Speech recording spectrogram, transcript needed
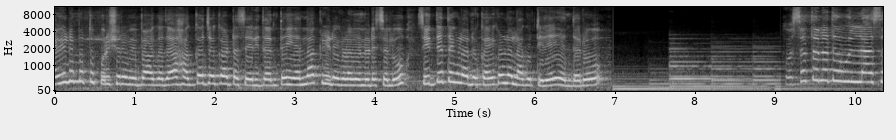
ಮಹಿಳೆ ಮತ್ತು ಪುರುಷರ ವಿಭಾಗದ ಹಗ್ಗ ಜಗ್ಗಾಟ ಸೇರಿದಂತೆ ಎಲ್ಲಾ ಕ್ರೀಡೆಗಳನ್ನು ನಡೆಸಲು ಸಿದ್ಧತೆಗಳನ್ನು ಕೈಗೊಳ್ಳಲಾಗುತ್ತಿದೆ ಎಂದರು. ಹೊಸತನದ ಉಲ್ಲಾಸ,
